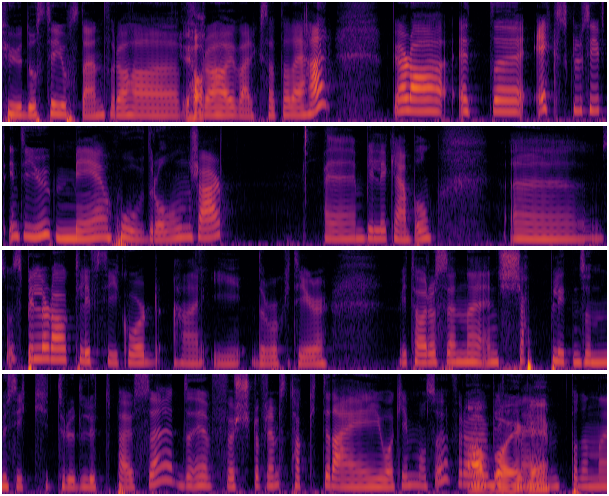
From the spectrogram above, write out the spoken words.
kudos til Jostein for å ha, Ja. å ha iverksatt av det her. Vi har da et uh, eksklusivt intervju med hovedrollen sjøl, Billy Campbell. uh, som spiller da Cliff Seacord her i The Rocketeer. Vi tar oss en, en kjapp liten sånn musikktrudelutt-pause. Først og fremst takk til deg, Joakim, også, for å ha ha blitt med på denne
